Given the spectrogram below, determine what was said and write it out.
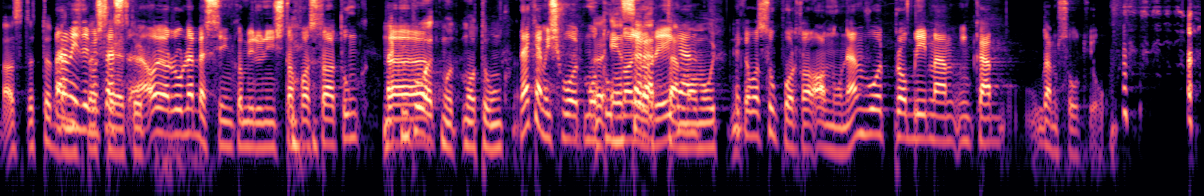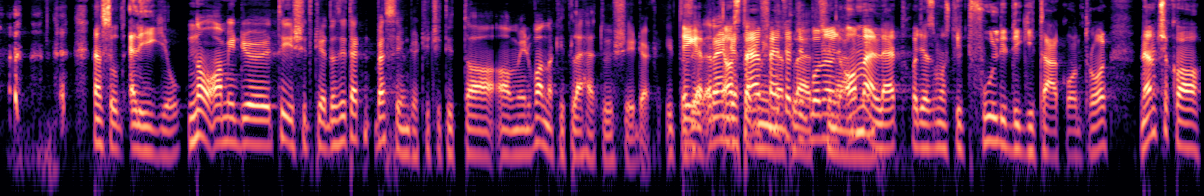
azt többen Nem mindegy, most ezt olyanról ne beszéljünk, amiről nincs tapasztalatunk. Nekünk Ö, volt mo- motunk, Nekem is volt motunk Én nagyon régen. amúgy. Nekem a supporttal annó nem volt problémám, inkább nem szólt jó. nem szólt elég jó. No, amíg ö, ti is itt kérdezitek, beszéljünk egy kicsit itt, a, amíg vannak itt lehetőségek. Itt Igen, azt rengeteg mindent elfelejtettük mondani, hogy amellett, hogy ez most itt fully digitál kontroll, nem csak a,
